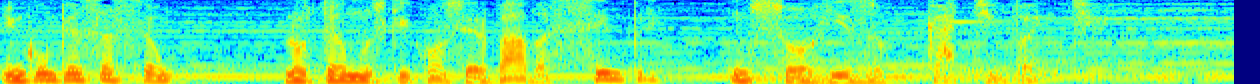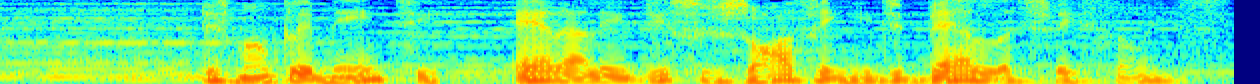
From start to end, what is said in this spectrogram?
Em compensação, notamos que conservava sempre um sorriso cativante. Irmão Clemente era, além disso, jovem e de belas feições.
